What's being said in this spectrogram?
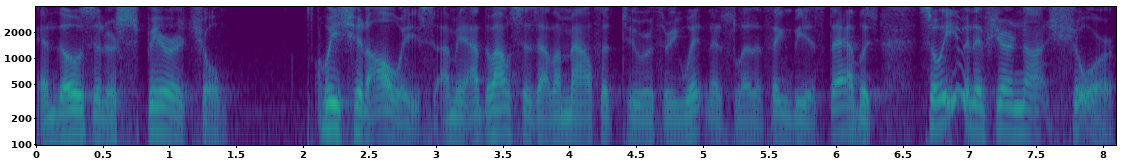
and those that are spiritual we should always, I mean, the Bible says, out of the mouth of two or three witnesses, let a thing be established. So even if you're not sure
